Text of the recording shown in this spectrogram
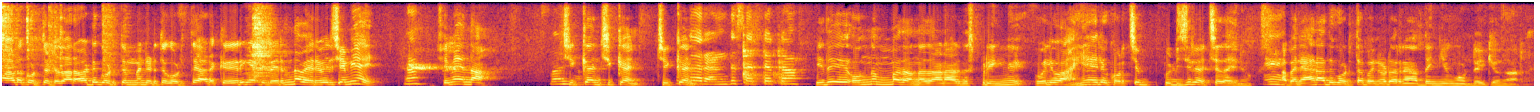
അവിടെ കൊടുത്തിട്ട് തറവാട്ടിൽ കൊടുത്ത് ഉമ്മന്റെ അടുത്ത് കൊടുത്ത് അവിടെ കയറി ആയിട്ട് വരുന്ന വരവിൽ ക്ഷമയായി ക്ഷമ എന്നാ? ചിക്കൻ ചിക്കൻ ചിക്കൻ ഇതാ രണ്ട് സെറ്റൊക്കെ ഇത് ഒന്ന് ഉമ്മ തന്നതാണ് അവിടുന്ന് സ്പ്രിങ് ഓൽ വാങ്ങിയതിൽ കുറച്ച് പിടിച്ചിൽ വെച്ചതായിരുന്നു അപ്പൊ ഞാൻ അത് കൊടുത്തപ്പോ എന്നോട് പറഞ്ഞു അത് ഇങ്ങനെ കൊണ്ടുപോയിക്കോന്ന് പറഞ്ഞു.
